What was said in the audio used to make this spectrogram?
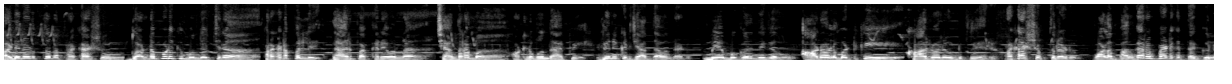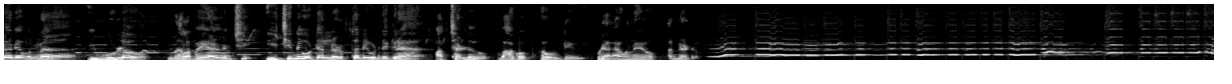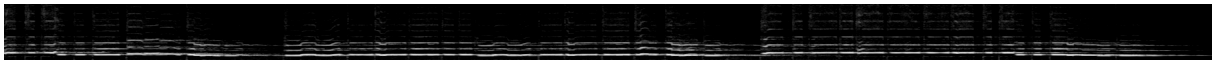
బండి నడుపుతున్న ప్రకాశం దొండపూడికి ముందు వచ్చిన ప్రకటపల్లి దారి పక్కనే ఉన్న చంద్రమ్మ హోటల్ ముందు ఆపి టిఫిన్ ఇక్కడ చేద్దామన్నాడు. మేము ముగ్గురు దిగాం. ఆడోళ్ళ మట్టుకి కారులోనే ఉండిపోయారు. ప్రకాష్ చెప్తున్నాడు వాళ్ళ బంగారంపేటకి దగ్గరలోనే ఉన్న ఈ ఊళ్ళో నలభై ఏళ్ళ నుంచి ఈ చిన్ని హోటల్ నడుపుతున్న ఇవి దగ్గర పచ్చళ్ళు మా గొప్పగా ఉండేవి. ఇప్పుడు ఎలా ఉన్నాయో? అన్నాడు.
